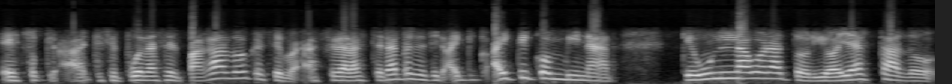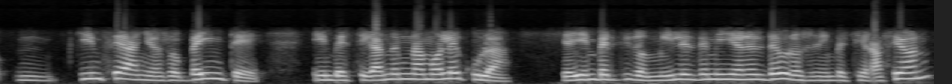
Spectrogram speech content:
esto que, se pueda ser pagado, que se acceda a las terapias, es decir, hay que, hay que combinar que un laboratorio haya estado 15 mm, años o 20 investigando en una molécula y haya invertido miles de millones de euros en investigación,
